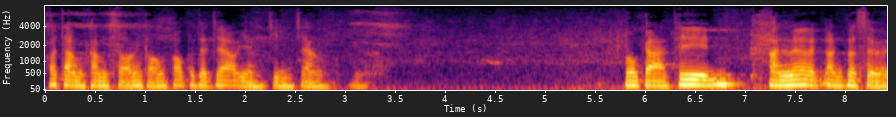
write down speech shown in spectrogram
พระธรรมคำสอนของพระพุทธเจ้าอย่างจริงจัง โอกาสที่อันเลิศอันประเสริฐ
